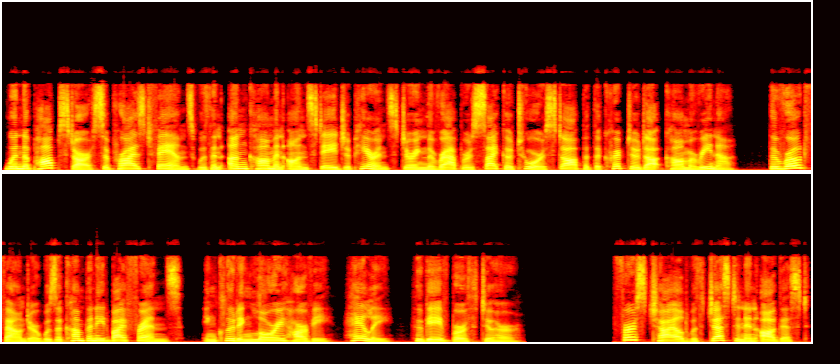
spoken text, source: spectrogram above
When the pop star surprised fans with an uncommon on-stage appearance during the rapper's Psycho Tour stop at the Crypto.com arena, the Rhode founder was accompanied by friends, including Lori Harvey, Hailey, who gave birth to her first child with Justin in August,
